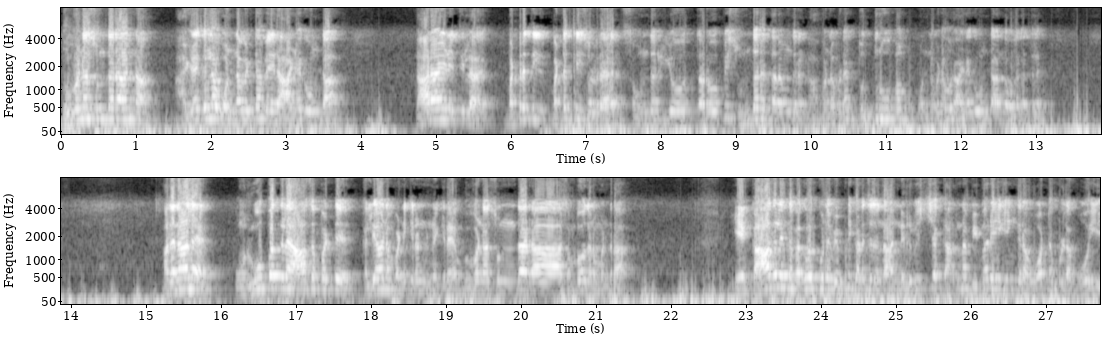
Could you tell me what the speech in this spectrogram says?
புவன சுந்தரான்னா அழகில் உன்னை விட்டால் வேற அழகு உண்டா? நாராயணத்தில் பட்டத்தி பட்டத்திரி சொல்கிறார் சௌந்தர்யோத்தரோப்பி சுந்தரதரம்ங்கிறார். அவனை விட தொத்ரூபம் உன்னை விட ஒரு அழகு உண்டா அந்த உலகத்தில்? அதனால உன் ரூபத்தில் ஆசைப்பட்டு கல்யாணம் பண்ணிக்கணும்னு நினைக்கிறேன் புவன சுந்தரா சம்போதனம் பண்ணுறா என் காதல் இந்த பகவத் குணம் எப்படி கிடைச்சதுன்னா நிர்விஷ கர்ண விபரேகிங்கிற ஓட்டக்குள்ளே போய்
